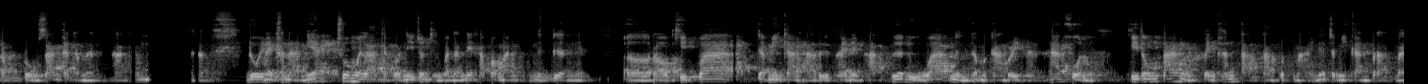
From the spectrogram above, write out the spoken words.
ปรับโครงสร้างการทำงานของพรรคทั้งหมด นะครับโดยในขณะเนี้ยช่วงเวลาจากวันนี้จนถึงวันนั้นเนี่ยครับประมาณหนึ่งเดือนเนี่ยเเราคิดว่าจะมีการหารือภายในพรรคเพื่อดูว่าหนึ่งกรรมการบริหาร 5 คนที่ต้องตั้งเป็นขั้นต่ำตามกฎหมายเนี่ยจะมีการปรับไหม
